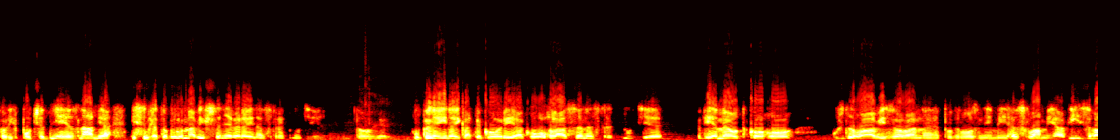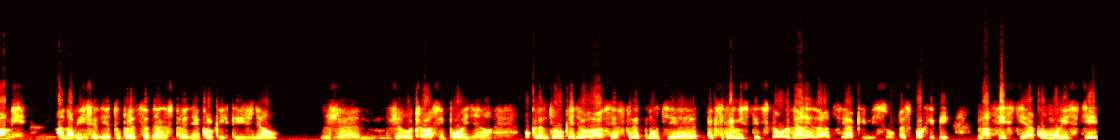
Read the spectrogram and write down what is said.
ktorých počet nie je známy. A myslím, že to bolo navýšenie verejné stretnutie. To je úplne inej kategórii ako ohlásené stretnutie. Vieme od koho, už dlho avizované pod rôznymi heslami a výzvami a navyše je tu precedens pred niekoľkých týždňov že, že o čo asi pôjde. No. Okrem toho, keď ohlásia stretnutie extremistické organizácie, akými sú bez pochyby nacisti a komunisti,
